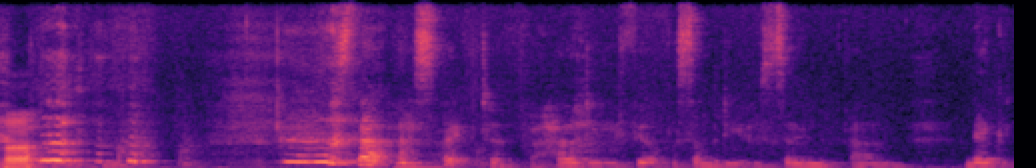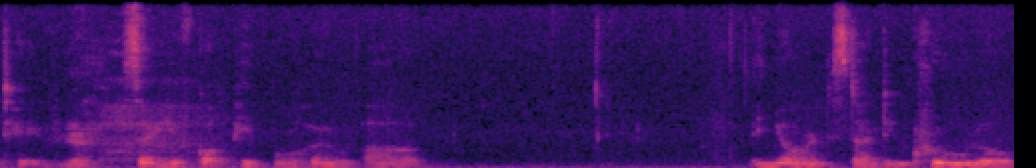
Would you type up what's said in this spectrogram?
huh? It's that aspect of how do you feel for somebody who's so um, negative. yeah. So you've got people who are, in your understanding, cruel or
